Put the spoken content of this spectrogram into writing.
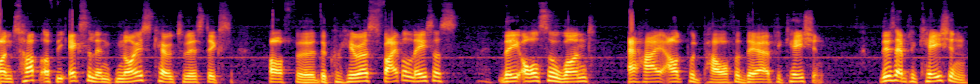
on top of the excellent noise characteristics of uh, the Koheras fiber lasers, they also want a high output power for their application. This application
